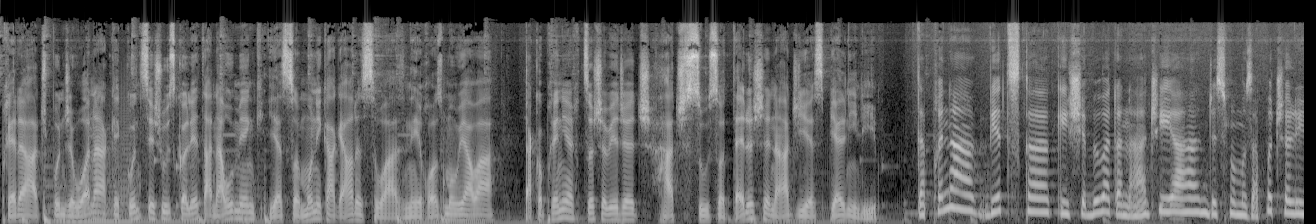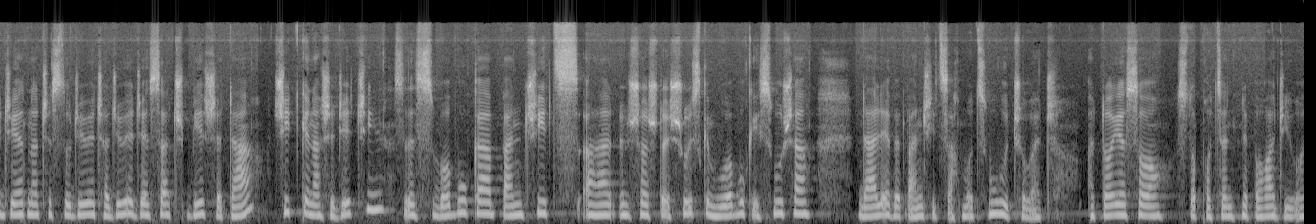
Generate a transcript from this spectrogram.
predahać punže ona ke konce šulsko leta na umienk je so Monika Gardesova z nej rozmawiała, jako prynje chcesz wiedzieć, hacz su so tedysze nadzieje spielnili. Ta pryna wiecka, kiż była ta nadzieja, gdy smo zapoczęli 1990, biesze ta, wszystkie nasze dzieci ze Swobuka, Pančic, a šož to je šulskim Wobuki słusza, dalej we Pančicach moc wuczować. A to je so 100% poradziło.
